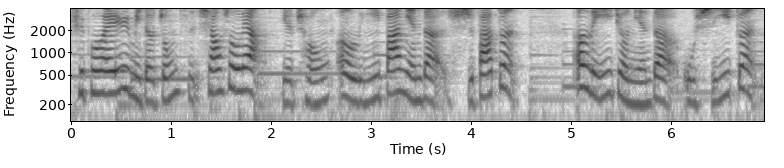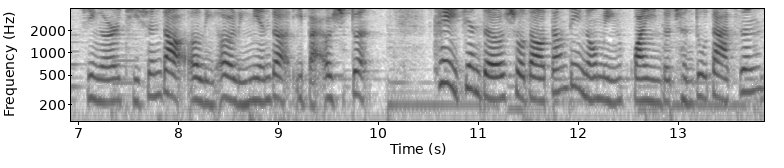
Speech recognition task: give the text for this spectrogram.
Triple A 玉米的种子销售量也从二零一八年的十八吨，二零一九年的五十一吨，进而提升到二零二零年的一百二十吨，可以见得受到当地农民欢迎的程度大增。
